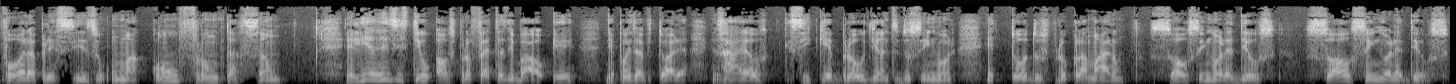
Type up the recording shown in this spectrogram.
Fora preciso uma confrontação. Elias resistiu aos profetas de Baal e, depois da vitória, Israel se quebrou diante do Senhor e todos proclamaram: Só o Senhor é Deus. Só o Senhor é Deus.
